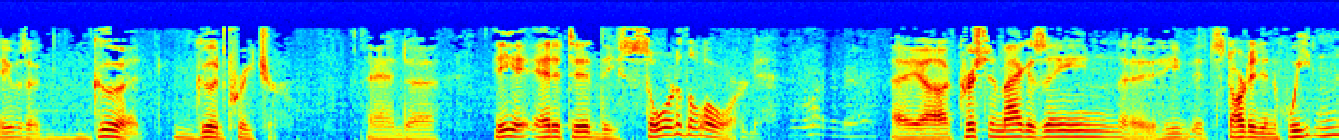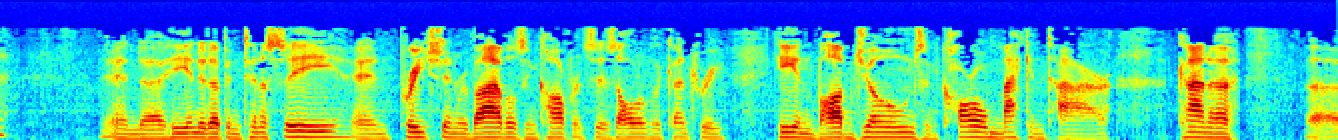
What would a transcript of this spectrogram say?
He was a good, good preacher. And uh, he edited The Sword of the Lord a uh, Christian magazine. Uh, he it started in Wheaton, and uh, he ended up in Tennessee and preached in revivals and conferences all over the country. He and Bob Jones and Carl McIntire kind of uh,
